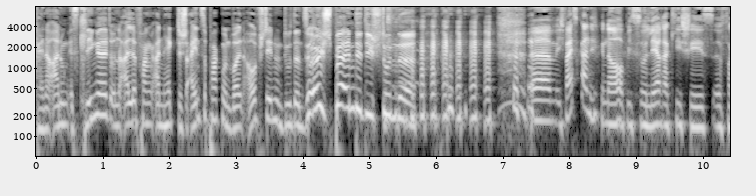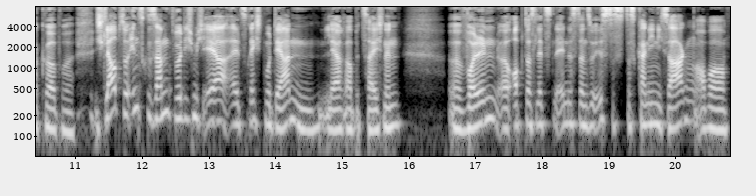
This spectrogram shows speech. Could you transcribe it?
keine Ahnung, es klingelt und alle fangen an hektisch einzupacken und wollen aufstehen und du dann so, ich beende die Stunde. ähm, ich weiß gar nicht genau, ob ich so Lehrerklischees äh, verkörpere. Ich glaube, so insgesamt würde ich mich eher als recht modernen Lehrer bezeichnen äh, wollen. Äh, ob das letzten Endes dann so ist, das, das kann ich nicht sagen, aber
